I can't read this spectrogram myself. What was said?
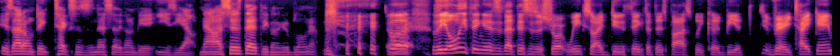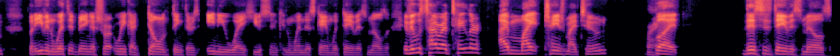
is I don't think Texans is necessarily going to be an easy out. Now I says that they're going to get blown out. well, right. the only thing is that this is a short week, so I do think that this possibly could be a very tight game. But even with it being a short week, I don't think there's any way Houston can win this game with Davis Mills. If it was Tyrod Taylor, I might change my tune. Right. But this is Davis Mills.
